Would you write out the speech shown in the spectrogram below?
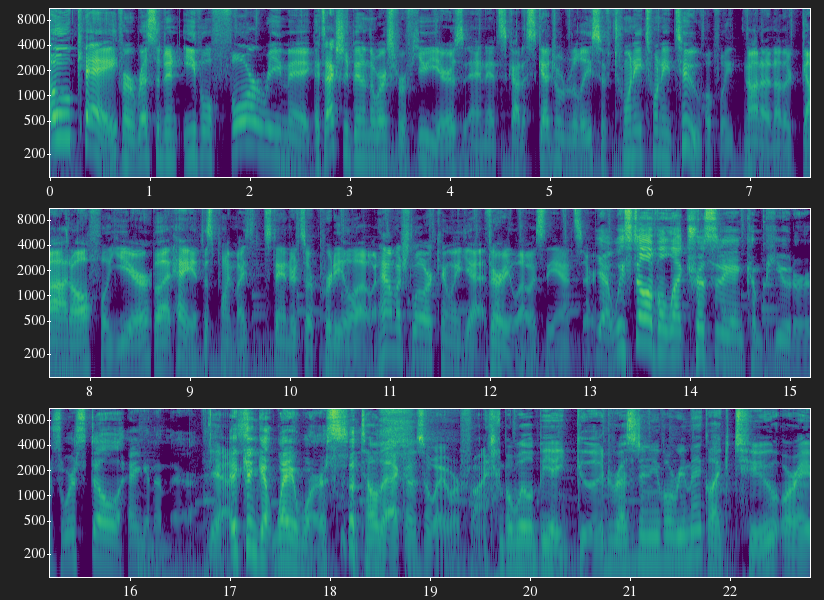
okay for a Resident Evil 4 remake. It's actually been in the works for a few years, and it's got a scheduled release of 2022. Hopefully, not another god awful year, but hey, at this point, my standards are pretty low. And how much lower can we get? Very low is the answer. Yeah, we still have electricity and computers. We're still hanging in there. Yeah. It can get way worse. Until that goes away, we're fine. But will it be a good Resident Evil remake like 2 or a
